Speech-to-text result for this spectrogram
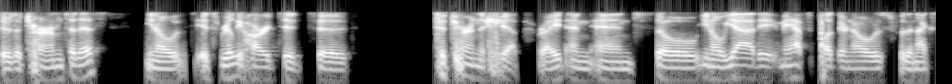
there's a term to this. You know, it's really hard to, to, to turn the ship, right? And and so you know, yeah, they may have to plug their nose for the next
